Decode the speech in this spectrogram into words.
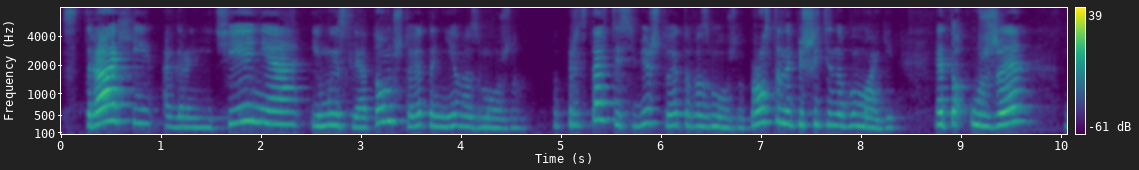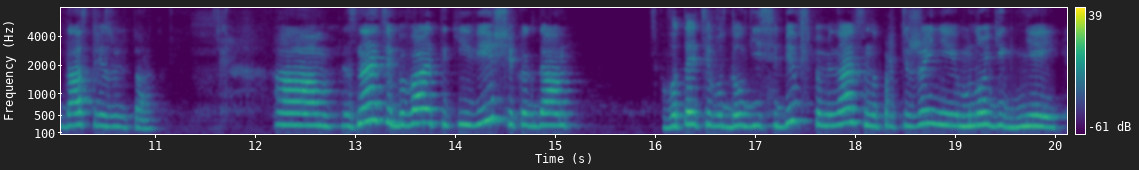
страхи, ограничения и мысли о том, что это невозможно. Вот представьте себе, что это возможно. Просто напишите на бумаге. Это уже даст результат. Знаете, бывают такие вещи, когда вот эти вот долги себе вспоминаются на протяжении многих дней,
